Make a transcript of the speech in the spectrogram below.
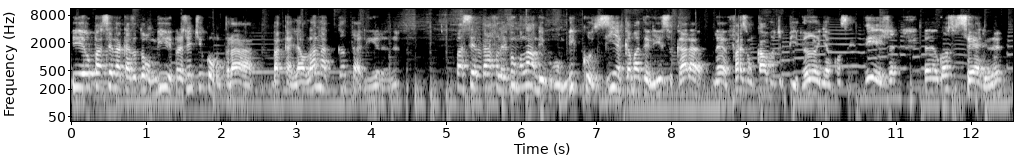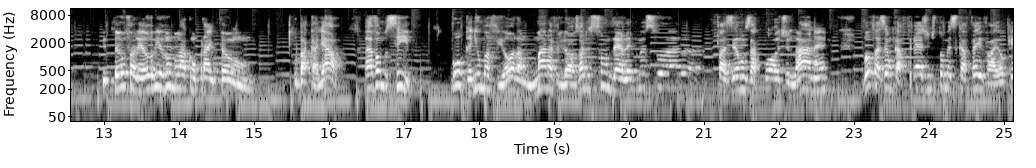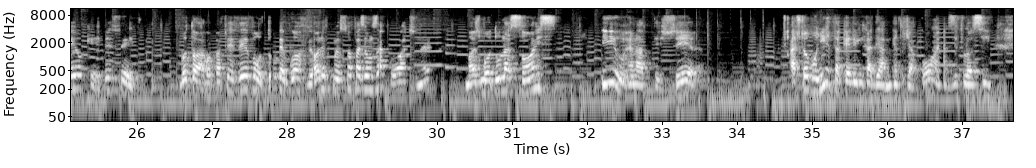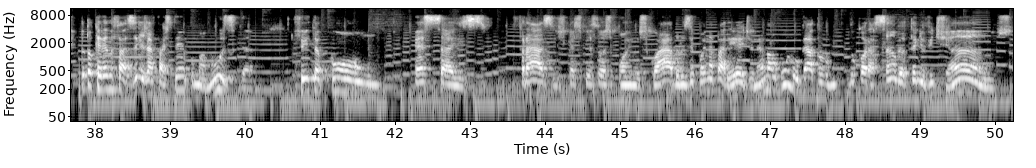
E eu passei na casa do Almir para a gente comprar bacalhau lá na Cantareira, né? Passei lá, falei, vamos lá, amigo, Almir cozinha, que é uma delícia. O cara né, faz um caldo de piranha com cerveja, é um negócio sério, né? Então eu falei, Almir, vamos lá comprar então o bacalhau? Ah, vamos sim. Pô, ganhei uma viola maravilhosa. Olha o som dela. Aí começou a fazer uns acordes lá, né? Vou fazer um café, a gente toma esse café e vai. Ok, ok, perfeito. Botou água para ferver, voltou, pegou a viola e começou a fazer uns acordes, né? Umas modulações. E o Renato Teixeira achou bonito aquele encadeamento de acordes e falou assim: Eu tô querendo fazer já faz tempo uma música feita com essas frases que as pessoas põem nos quadros e põem na parede, né? Em algum lugar do, do coração eu tenho 20 anos,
